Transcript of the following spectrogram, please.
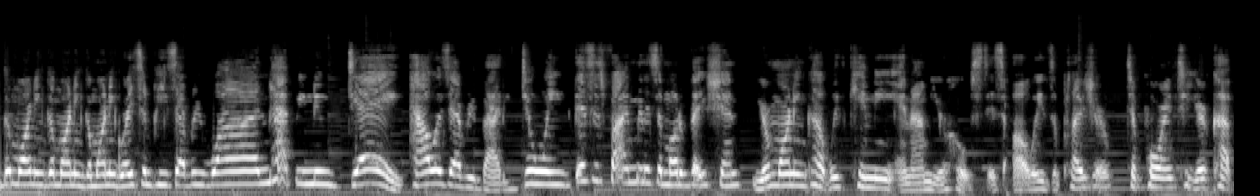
Good morning, good morning, good morning. Grace and peace, everyone. Happy new day. How is everybody doing? This is Five Minutes of Motivation, your morning cup with Kimmy, and I'm your host. It's always a pleasure to pour into your cup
